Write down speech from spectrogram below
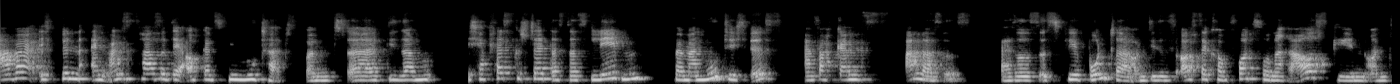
Aber ich bin ein Angsthase, der auch ganz viel Mut hat. Und äh, dieser, ich habe festgestellt, dass das Leben, wenn man mutig ist, einfach ganz anders ist. Also es ist viel bunter und dieses aus der Komfortzone rausgehen und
